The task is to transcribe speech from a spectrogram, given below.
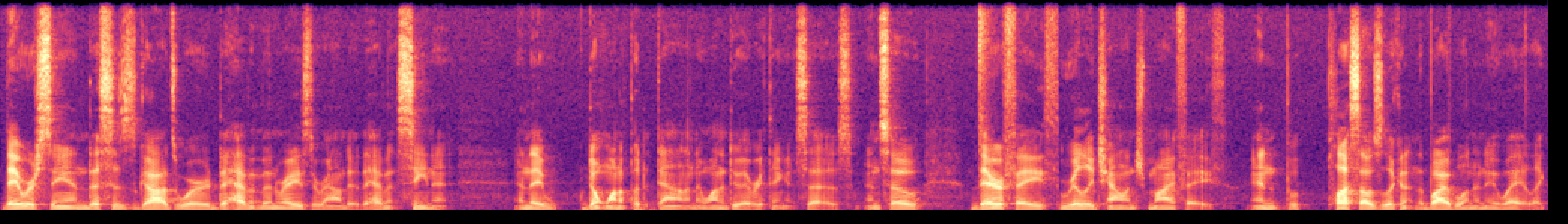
they were saying this is God's word. They haven't been raised around it. They haven't seen it, and they don't want to put it down. And they want to do everything it says. And so their faith really challenged my faith. And plus, I was looking at the Bible in a new way. Like,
